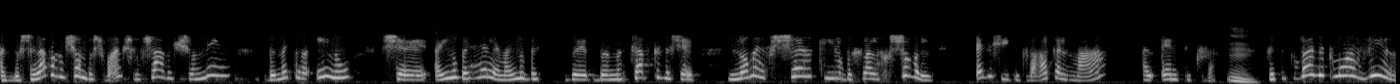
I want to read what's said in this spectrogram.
אז בשלב הראשון, בשבועיים שלושה הראשונים, באמת ראינו שהיינו בהלם, היינו במצב כזה שלא מאפשר כאילו בכלל לחשוב על איזושהי תקווה, רק על מה? על אין תקווה. Mm. ותקווה זה כמו אוויר.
